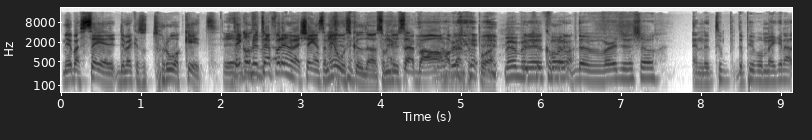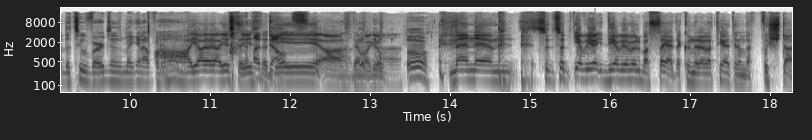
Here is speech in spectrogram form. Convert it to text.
Men jag bara säger, det verkar så tråkigt. Yeah. Tänk om du träffar den där tjejen som är oskuld då, som du såhär bara ah, har väntat på. Remember Hur the, kul kommer det for, vara? the Virgin show? And the two the people making out, the two virgins making out for the Ah, ja, ja, ja, just det. Just det. det ja, den var grov. Oh. Men ehm, så, så jag, jag, det jag vill bara säga att jag kunde relatera till den där första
